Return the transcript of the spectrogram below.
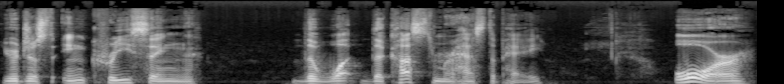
you're just increasing the what the customer has to pay, or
